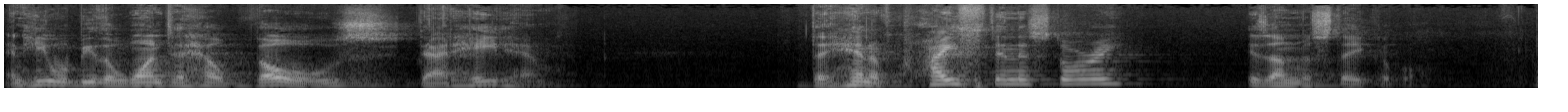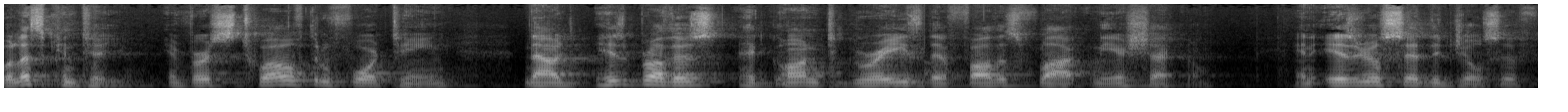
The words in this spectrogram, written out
and he will be the one to help those that hate him. The hint of Christ in this story is unmistakable. But let's continue. In verse 12 through 14, now his brothers had gone to graze their father's flock near Shechem. And Israel said to Joseph,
